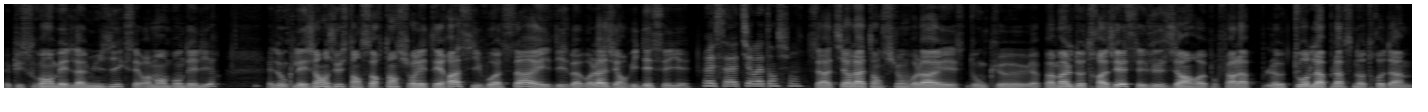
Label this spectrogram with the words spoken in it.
et puis souvent on met de la musique, c'est vraiment bon délire. Et donc les gens, juste en sortant sur les terrasses, ils voient ça et ils se disent, bah voilà, j'ai envie d'essayer. Ouais, ça attire l'attention. Ça attire l'attention, voilà. Et donc euh, il y a pas mal de trajets, c'est juste genre euh, pour faire la- le tour de la place Notre-Dame.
